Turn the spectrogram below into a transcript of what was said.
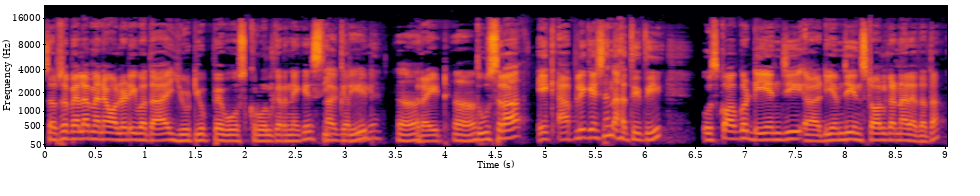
सबसे पहला मैंने ऑलरेडी बताया यूट्यूब पे वो स्क्रॉल करने के सीख करने Agreed. हाँ, के राइट हाँ। दूसरा एक एप्लीकेशन आती थी उसको आपको डीएनजी डीएमजी इंस्टॉल करना रहता था।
